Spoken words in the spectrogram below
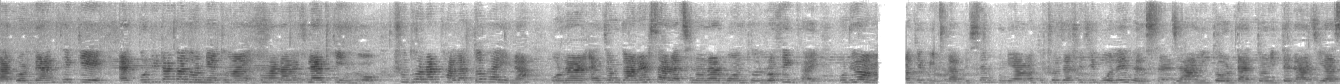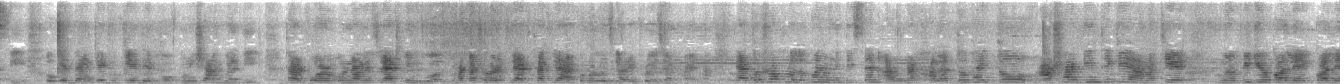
তারপর ব্যাংক থেকে এক কোটি টাকা লোন নিয়ে তোমার তোমার নামে ফ্ল্যাট কিনবো। শুধু ওনার খালাতো ভাই না, ওনার একজন গানের স্যার আছেন, ওনার বন্ধু রফিক ভাই, উনিও আমাকে প্রস্তাব দিচ্ছেন, উনি আমাকে সোজাসুজি বলেই ফেলছেন যে আমি তোর দায়িত্ব নিতে রাজি আছি, ওকে ব্যাংকে ঢুকিয়ে দেব, উনি সাংবাদিক। তারপর ওর নামে ফ্ল্যাট কিনবো, ঢাকা শহরে ফ্ল্যাট থাকলে আর কোনো রোজগারের প্রয়োজন হয় না। এত সব প্রলোভন উনি দিচ্ছেন, আর ওনার খালাতো ভাই তো আসার দিন থেকে আমাকে ভিডিও কলে কলে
